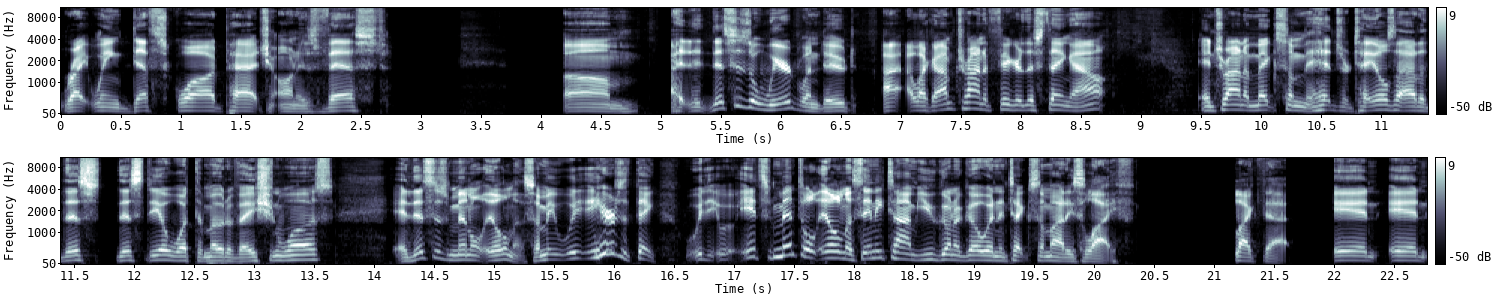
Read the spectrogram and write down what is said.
right wing death squad patch on his vest. Um, I, this is a weird one, dude. I like I'm trying to figure this thing out and trying to make some heads or tails out of this this deal. What the motivation was, and this is mental illness. I mean, we, here's the thing: it's mental illness anytime you're going to go in and take somebody's life like that, and and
